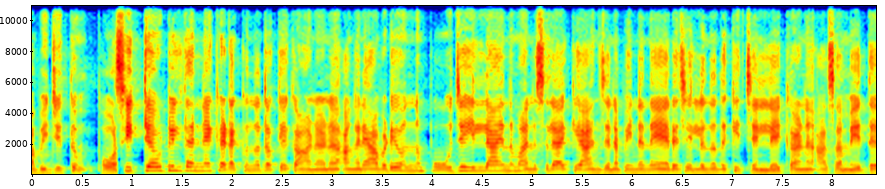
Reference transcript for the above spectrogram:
അഭിജിത്തും സിറ്റ് ഔട്ടിൽ തന്നെ കിടക്കുന്നതൊക്കെ കാണുകയാണ് അങ്ങനെ അവിടെ ഒന്നും പൂജ ഇല്ല എന്ന് മനസ്സിലാക്കിയ അഞ്ജന പിന്നെ നേരെ ചെല്ലുന്നത് കിച്ചണിലേക്കാണ് ആ സമയത്ത്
